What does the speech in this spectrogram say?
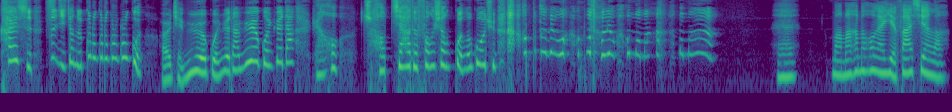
开始自己这样子咕噜咕噜咕噜咕噜滚，而且越滚越大，越滚越大，然后朝家的方向滚了过去，啊，不得了！不得了！妈妈，妈妈！哎，妈妈他们后来也发现了，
